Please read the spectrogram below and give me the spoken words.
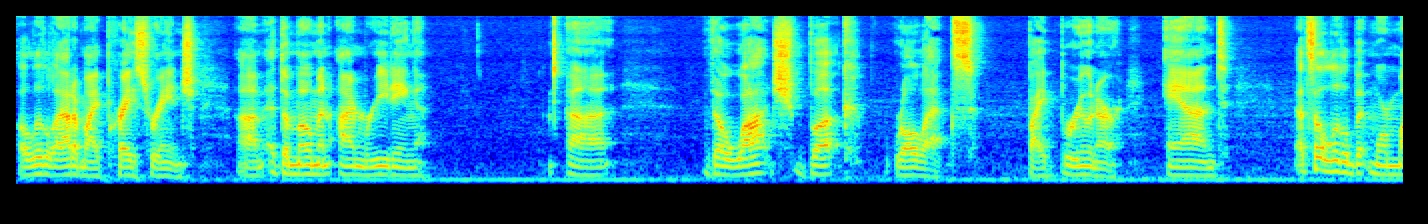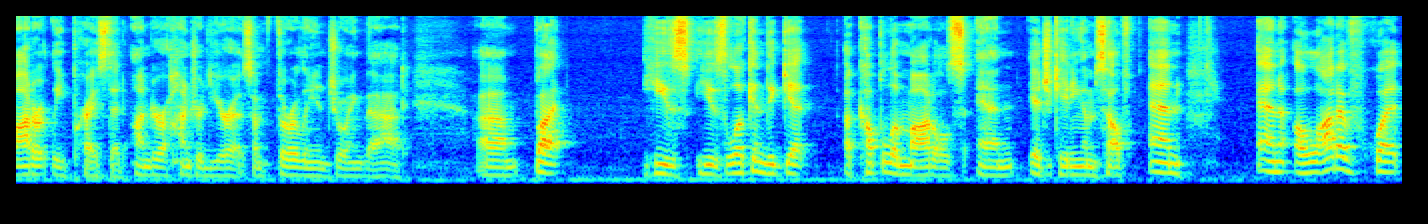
a little out of my price range. Um, at the moment, I'm reading uh, The Watch Book Rolex by Brunner, and that's a little bit more moderately priced at under 100 euros. I'm thoroughly enjoying that. Um, but he's he's looking to get a couple of models and educating himself, and and a lot of what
